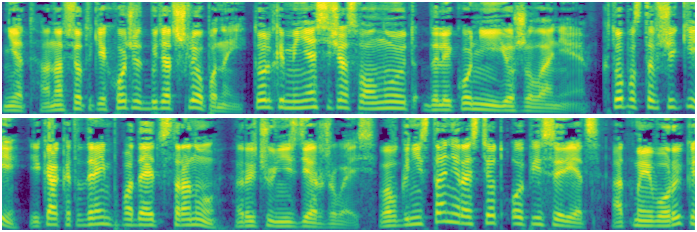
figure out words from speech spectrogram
Нет, она все-таки хочет быть отшлепанной. Только меня сейчас волнуют далеко не ее желания. Кто поставщики и как эта дрянь попадает в страну? Рычу не сдерживаясь. В Афганистане растет опий-сырец. От моего рыка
